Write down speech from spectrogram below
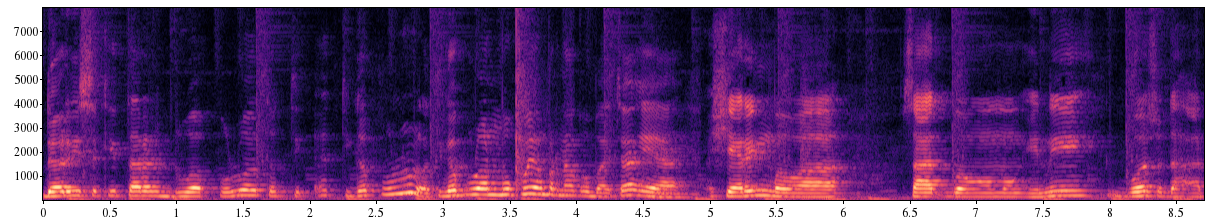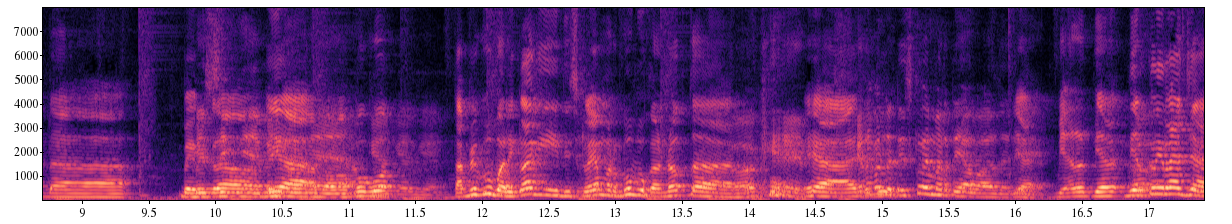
dari sekitar 20 atau eh 30 lah, 30-an buku yang pernah gue baca ya Hmm. sharing bahwa saat gue ngomong ini gue sudah ada Basicnya, background, iya, bahwa gua, Oke, gua- oke, oke. tapi gue balik lagi disclaimer gue bukan dokter. Oke. Ya, Kita kan jadi- ada disclaimer di awal tadi. Ya, biar biar biar Oh, clear aja.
